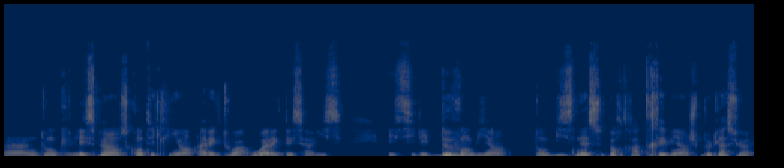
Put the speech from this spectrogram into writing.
euh, donc l'expérience qu'ont tes clients avec toi ou avec tes services, Et si les deux vont bien, ton business se portera très bien, je peux te l'assurer.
